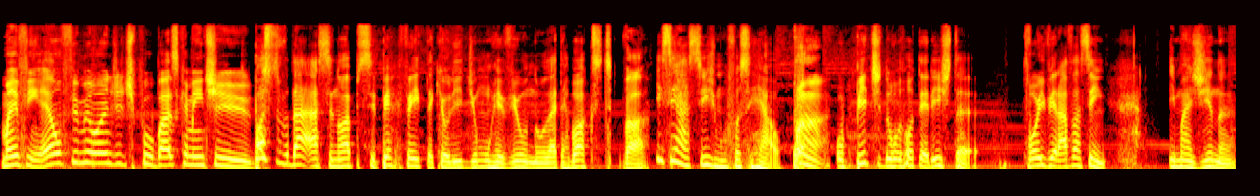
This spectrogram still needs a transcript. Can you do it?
Mas enfim, é um filme onde, tipo, basicamente. Posso dar a sinopse perfeita que eu li de um review no Letterboxd? Vá. E se racismo fosse real? Pã! O pitch do roteirista foi virar e falar assim: Imagina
